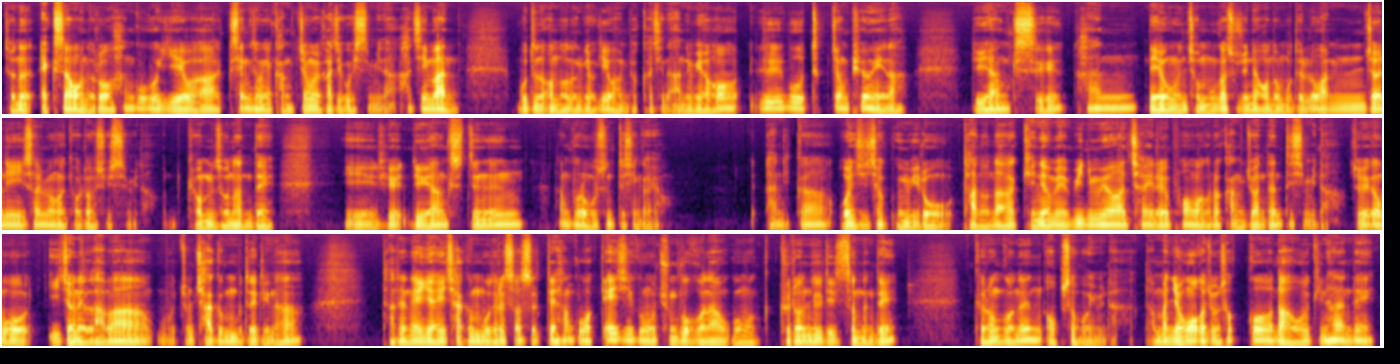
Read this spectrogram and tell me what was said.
저는 엑사원으로 한국어 이해와 생성의 강점을 가지고 있습니다. 하지만 모든 언어 능력이 완벽하진 않으며 일부 특정 표현이나 뉘앙스 한 내용은 전문가 수준의 언어 모델로 완전히 설명하기 어려울 수 있습니다. 겸손한데 이 뉘- 뉘앙스는 한국어로 무슨 뜻인가요? 하니까 원시적 의미로 단어나 개념의 미묘한 차이를 포함하거나 강조한다는 뜻입니다. 저희가 뭐 이전에 라마 뭐 좀 작은 모델이나 다른 AI 작은 모델을 썼을 때 한국어가 깨지고 뭐 중국어가 나오고 뭐 그런 일들이 있었는데 그런 거는 없어 보입니다. 다만 영어가 좀 섞어 나오긴 하는데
